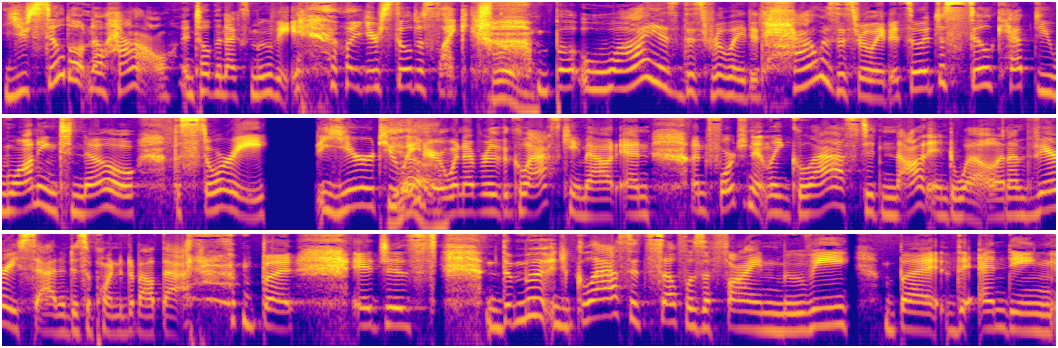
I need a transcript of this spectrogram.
You still don't know how until the next movie. like you're still just like, True. but why is this related? How is this related? So it just still kept you wanting to know the story year or two yeah. later whenever the glass came out and unfortunately glass did not end well and i'm very sad and disappointed about that. But it just the movie glass itself was a fine movie but the ending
